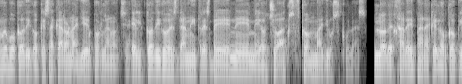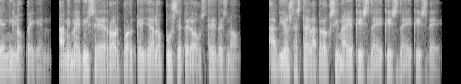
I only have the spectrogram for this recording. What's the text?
Nuevo código que sacaron ayer por la noche. El código es Dani3BNM8AXF con mayúsculas. Lo dejaré para que lo copien y lo peguen. A mí me dice error porque ya lo puse pero a ustedes no. Adiós hasta la próxima XD XD XD.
